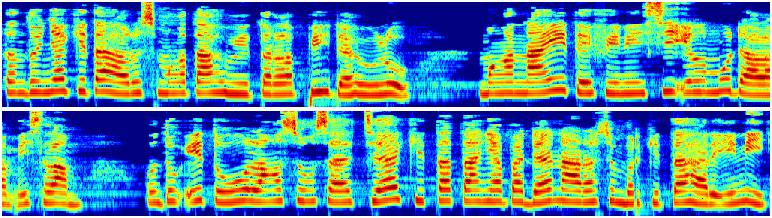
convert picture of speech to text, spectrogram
tentunya kita harus mengetahui terlebih dahulu mengenai definisi ilmu dalam Islam. Untuk itu, langsung saja kita tanya pada narasumber kita hari ini.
